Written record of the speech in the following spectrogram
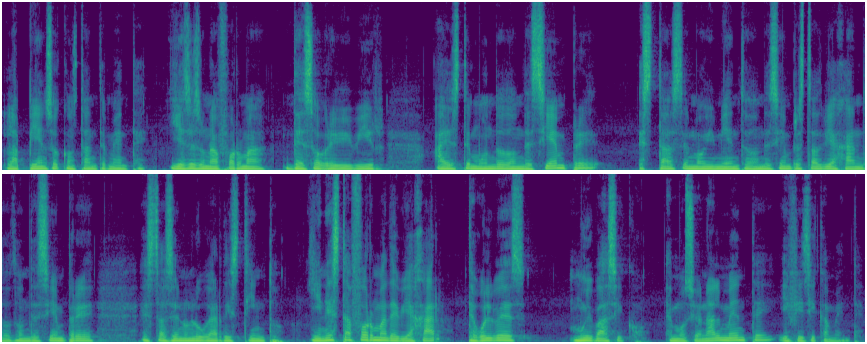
la pienso constantemente. Y esa es una forma de sobrevivir a este mundo donde siempre estás en movimiento, donde siempre estás viajando, donde siempre estás en un lugar distinto. Y en esta forma de viajar te vuelves muy básico, emocionalmente y físicamente.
